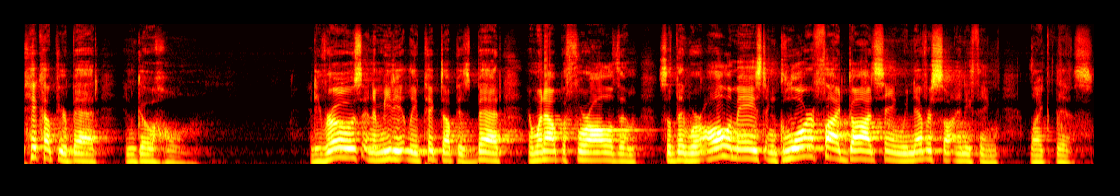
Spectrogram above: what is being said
pick up your bed, and go home. And he rose and immediately picked up his bed and went out before all of them, so they were all amazed and glorified God, saying, We never saw anything like this.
